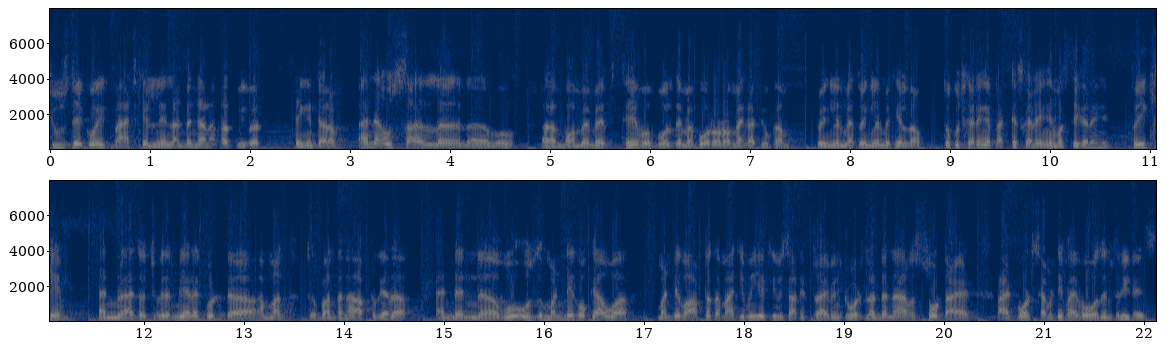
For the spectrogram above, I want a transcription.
ट्यूसडे को एक मैच खेलने लंदन जाना था। We were in Durham and उस साल वो बॉम्बे में थे, वो बोलते, मैं बोर हो रहा हूँ, मैं जू कम? तो इंग्लैंड मैं तो इंग्लैंड में खेल रहा हूँ। तो कुछ करेंगे प्रैक्टिस करेंगे, मस्ती करेंगे। तो ये came and we had a good month month and half together and then वो उस मंडे को क्या हुआ? मंडे को after the match immediately we started driving towards London I was so tired I had bowled 75 overs in 3 days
